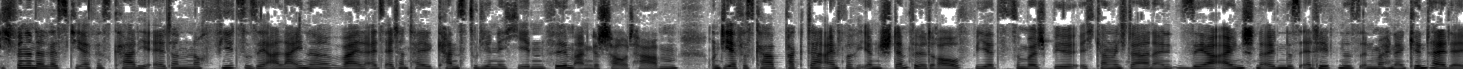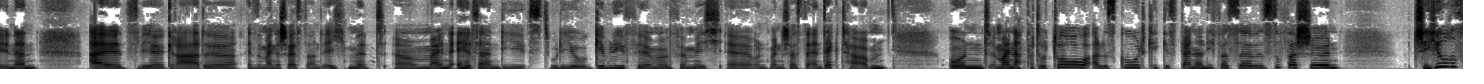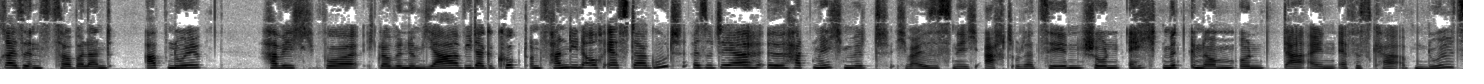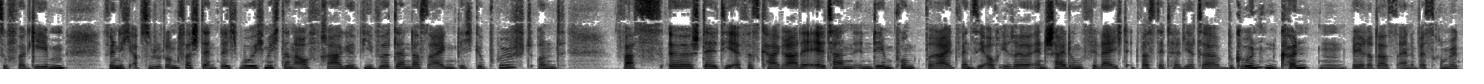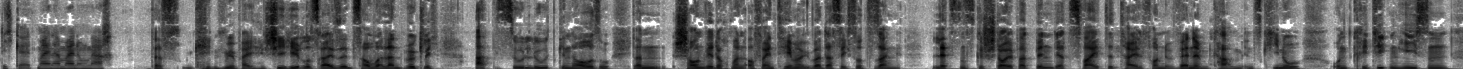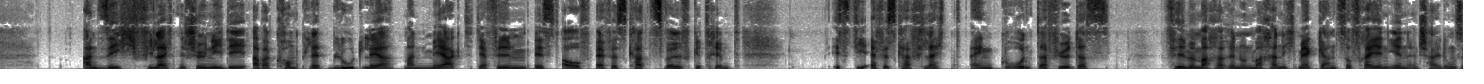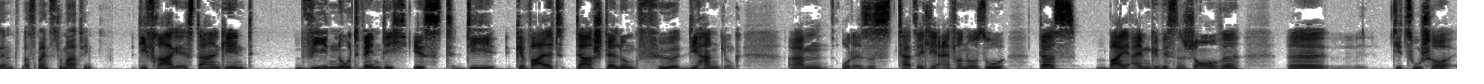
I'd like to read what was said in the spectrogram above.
Ich finde, da lässt die FSK die Eltern noch viel zu sehr alleine, weil als Elternteil kannst du dir nicht jeden Film angeschaut haben. Und die FSK packt da einfach ihren Stempel drauf, wie jetzt zum Beispiel, ich kann mich da an ein sehr einschneidendes Erlebnis in meiner Kindheit erinnern, als wir gerade, also meine Schwester und ich, mit äh, meinen Eltern die Studio Ghibli-Filme für mich äh, und meine Schwester entdeckt haben. Und mein Nachbar Totoro, alles gut, Kikis kleiner Lieferservice, super schön. Chihiros Reise ins Zauberland. Ab null habe ich vor, ich glaube, einem Jahr wieder geguckt und fand ihn auch erst da gut. Also der äh, hat mich mit, ich weiß es nicht, acht oder zehn schon echt mitgenommen und da einen FSK ab null zu vergeben, finde ich absolut unverständlich, wo ich mich dann auch frage, wie wird denn das eigentlich geprüft und was äh, stellt die FSK gerade Eltern in dem Punkt bereit, wenn sie auch ihre Entscheidung vielleicht etwas detaillierter begründen könnten? Wäre das eine bessere Möglichkeit, meiner Meinung nach? Das ging mir bei Shihiros Reise ins Zauberland wirklich absolut genauso. Dann schauen wir doch mal auf ein Thema, über das ich sozusagen letztens gestolpert bin. Der zweite Teil von Venom kam ins Kino und Kritiken hießen, an sich vielleicht eine schöne Idee, aber komplett blutleer. Man merkt, der Film ist auf FSK 12 getrimmt. Ist die FSK vielleicht ein Grund dafür, dass Filmemacherinnen und Macher nicht mehr ganz so frei in ihren Entscheidungen sind? Was meinst du, Martin? Die Frage ist dahingehend, wie notwendig ist die Gewaltdarstellung für die Handlung? Ähm, oder ist es tatsächlich einfach nur so, dass bei einem gewissen Genre äh, die Zuschauer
